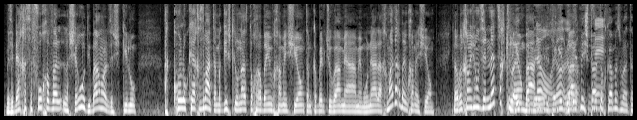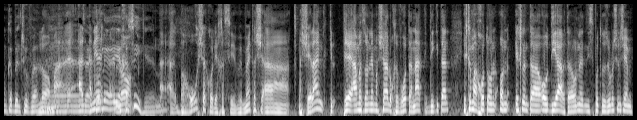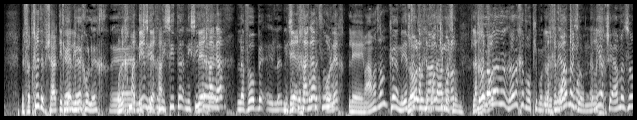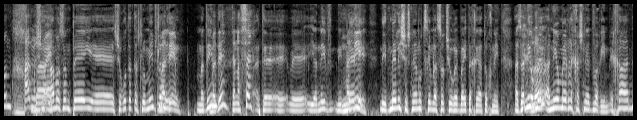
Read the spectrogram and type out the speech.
וזה ביחס הפוך אבל לשירות, דיברנו על זה שכאילו הכל לוקח זמן, אתה מגיש תלונה אז תוך 45 יום אתה מקבל תשובה מהממונה עליך, מה זה 45 יום? כאילו 45 יום זה נצח כאילו היום ב... לא, תגיד, לא, בבית לא, משפט תוך כמה זמן אתה מקבל תשובה? לא, מה, אה, זה הכל יחסי. אה, ברור שהכל יחסי, ובאמת השאלה אם, כאילו, תראה, אמזון למשל, או חברות ענק, דיגיטל, יש להם מערכות, יש להם את ה-ODR, את ה-Online Dispute Resolution, שהם מפתחים את זה, ושאלתי את כן, ואיך הולך? הולך אה, מדהים, דרך אגב. ניסית לבוא בתלונה? דרך אגב, הולך לאמזון? כן, יש לך תלונה לאמזון. לא, לא, לא, לא לחברות קמעונאות, לאמזון. נניח שאמזון, חד משמעית. אמזון פיי, אה, שירות התשלומים שלנו. מדהים. מדהים. מדהים, תנסה. את, אה, אה, יניב, נדמה לי, נדמה לי ששנינו צריכים לעשות שיעורי בית אחרי התוכנית. אז אני, לא. אומר, אני אומר לך שני דברים. אחד,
